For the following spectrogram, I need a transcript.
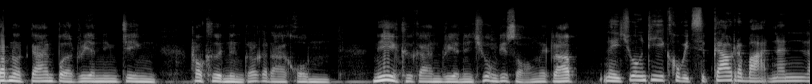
กำหนดการเปิดเรียนจริง ๆ ก็คือ 1 กรกฎาคม นี่คือการเรียนในช่วงที่ 2 นะครับ ในช่วงที่โควิด -19 ระบาดนั้นห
